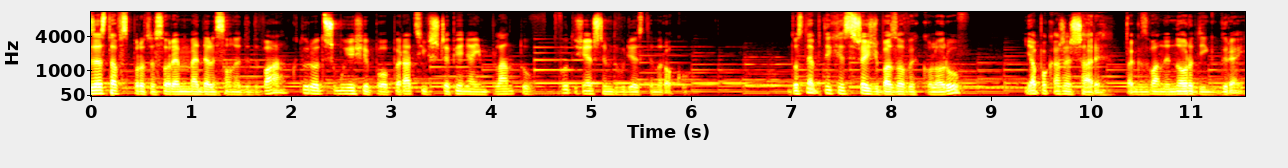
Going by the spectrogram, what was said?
zestaw z procesorem Medel Sonnet 2, który otrzymuje się po operacji wszczepienia implantów w 2020 roku. Dostępnych jest 6 bazowych kolorów. Ja pokażę szary, tak zwany Nordic Grey.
